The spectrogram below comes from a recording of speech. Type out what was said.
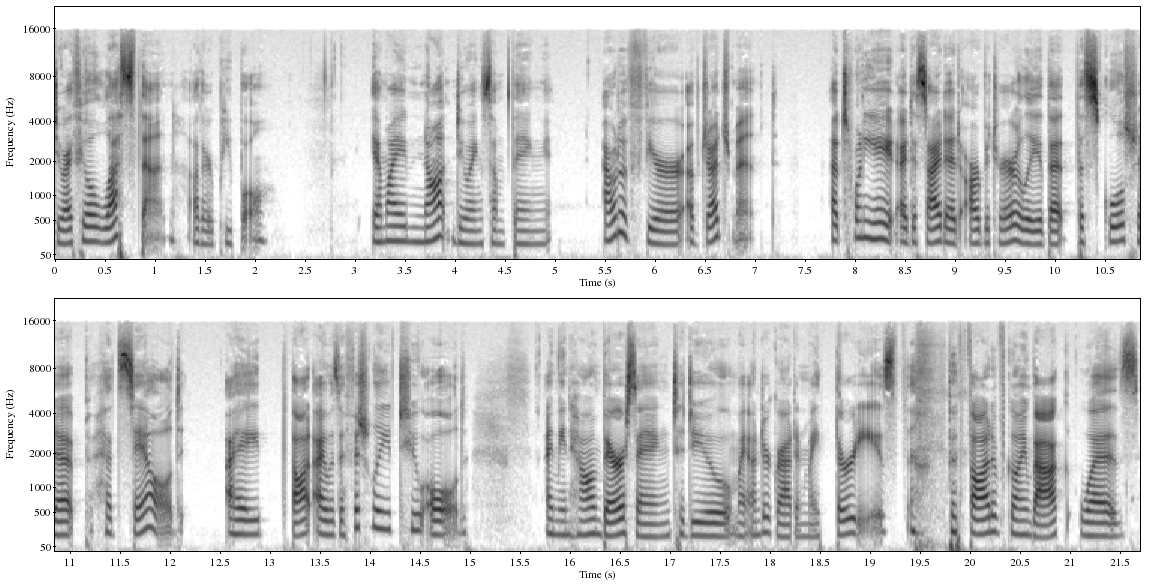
Do I feel less than other people? Am I not doing something out of fear of judgment? At 28, I decided arbitrarily that the school ship had sailed. I thought I was officially too old. I mean, how embarrassing to do my undergrad in my 30s. the thought of going back was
